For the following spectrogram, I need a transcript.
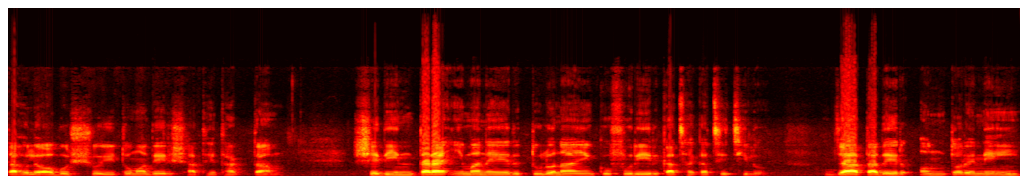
তাহলে অবশ্যই তোমাদের সাথে থাকতাম। সেদিন তারা ইমানের তুলনায় কুফুরির কাছাকাছি ছিল। যা তাদের অন্তরে নেই,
